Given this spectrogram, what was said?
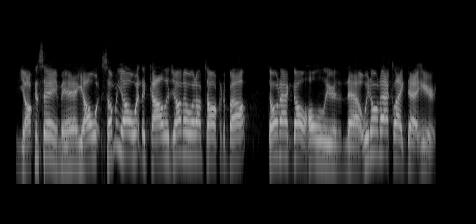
Y'all can say amen. Y'all, some of y'all went to college. Y'all know what I'm talking about. Don't act all holier than that. We don't act like that here.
